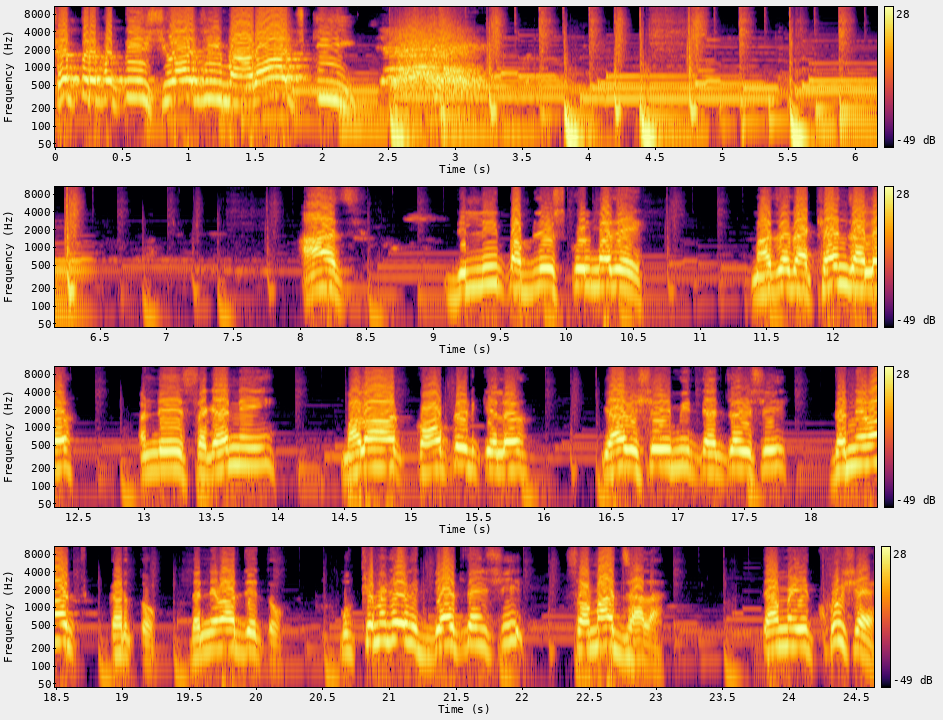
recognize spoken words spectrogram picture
छत्रपती शिवाजी महाराज की आज दिल्ली पब्लिक स्कूलमध्ये माझं व्याख्यान झालं आणि सगळ्यांनी मला कॉपरेट केलं याविषयी मी त्यांच्याविषयी धन्यवाद करतो. धन्यवाद देतो. मुख्य म्हणजे विद्यार्थ्यांशी संवाद झाला. त्यामुळे खुश आहे.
